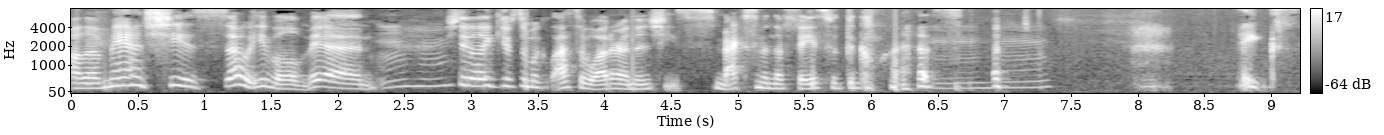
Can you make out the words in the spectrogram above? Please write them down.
Although, man, she is so evil, man. Mm-hmm. She like gives him a glass of water and then she smacks him in the face with the glass. Mm-hmm. Thanks.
